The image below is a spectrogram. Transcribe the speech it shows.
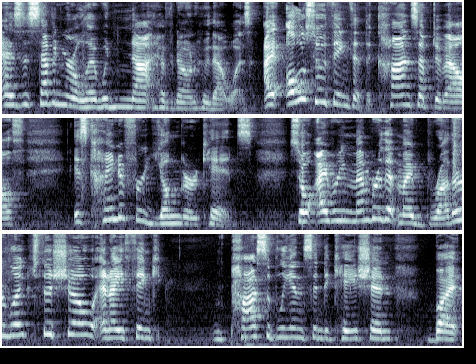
As a seven year old, I would not have known who that was. I also think that the concept of Alf is kind of for younger kids. So I remember that my brother liked the show, and I think possibly in syndication, but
